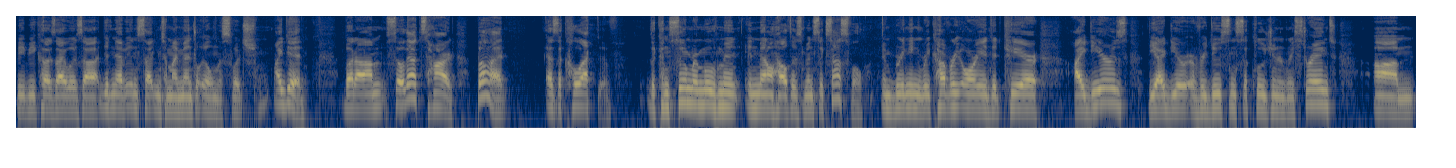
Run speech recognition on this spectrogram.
because I was, uh, didn't have insight into my mental illness, which I did. But, um, so that's hard. But as a collective, the consumer movement in mental health has been successful in bringing recovery-oriented care ideas, the idea of reducing seclusion and restraint, um,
